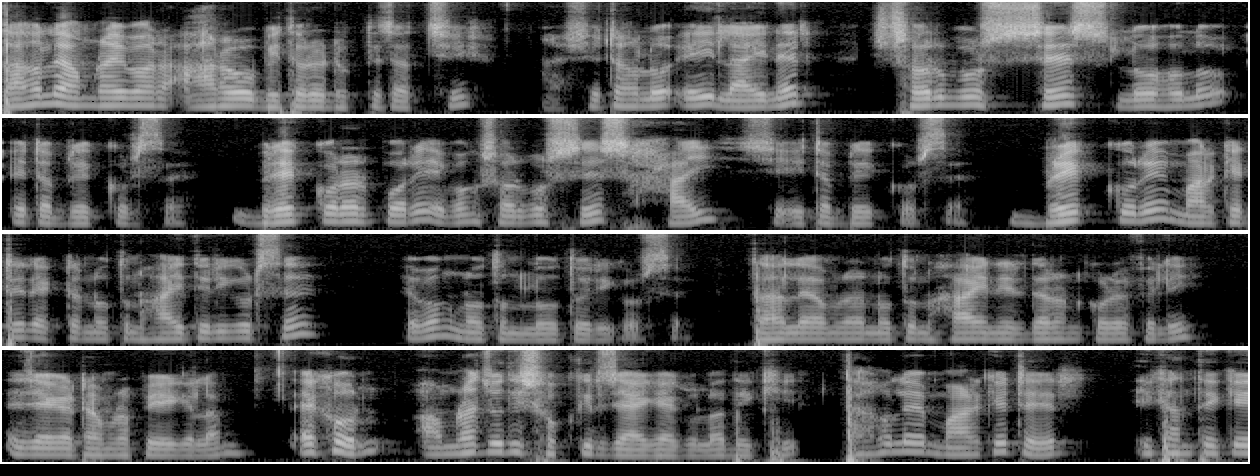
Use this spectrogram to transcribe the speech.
তাহলে আমরা এবার আরও ভিতরে ঢুকতে চাচ্ছি। সেটা হলো এই লাইনের সর্বশেষ লো হলো, এটা ব্রেক করছে। ব্রেক করার পরে এবং সর্বশেষ হাই সে এটা ব্রেক করছে। ব্রেক করে মার্কেটের একটা নতুন হাই তৈরি করছে এবং নতুন লো তৈরি করছে। তাহলে আমরা নতুন হাই নির্ধারণ করে ফেলি। এই জায়গাটা আমরা পেয়ে গেলাম। এখন আমরা যদি শক্তির জায়গাগুলো দেখি, তাহলে মার্কেটের এখান থেকে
